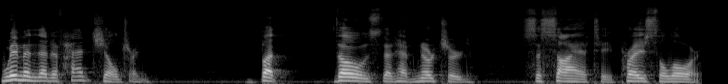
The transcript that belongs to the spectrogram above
women that have had children, but those that have nurtured society. Praise the Lord.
